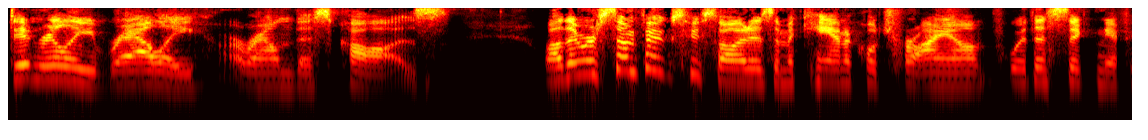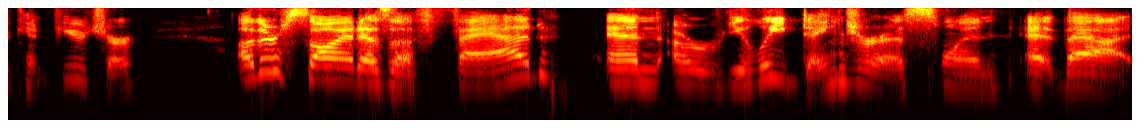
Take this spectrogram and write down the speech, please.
didn't really rally around this cause. While there were some folks who saw it as a mechanical triumph with a significant future, others saw it as a fad and a really dangerous one at that.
